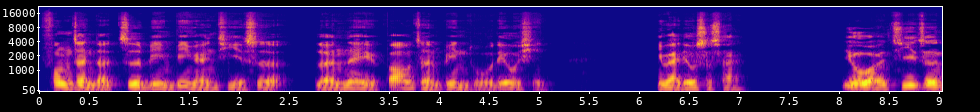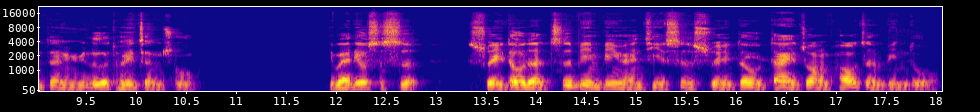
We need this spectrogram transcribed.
风疹的致病病原体是人类疱疹病毒六型。一百六十三，幼儿急疹等于热退疹出。一百六十四，水痘的致病病原体是水痘带状疱疹病毒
